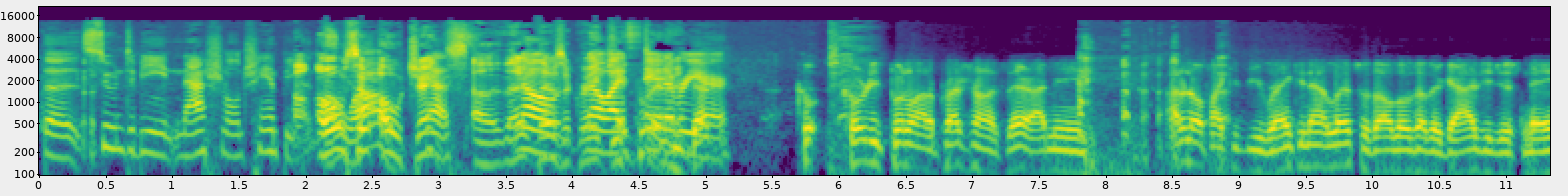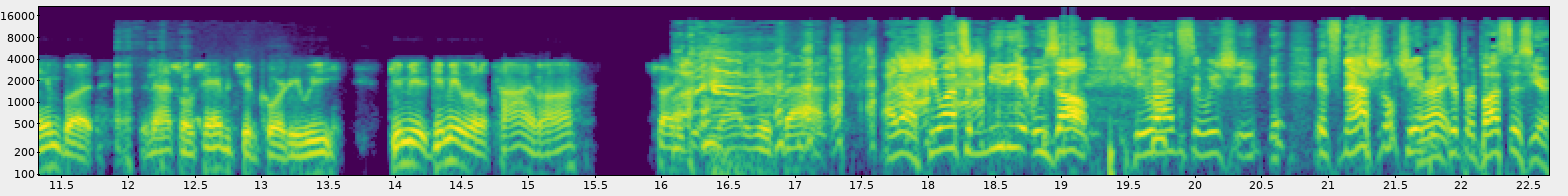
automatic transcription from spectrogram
the soon-to-be national champion. it- oh, so wow. oh, Jinx. yes. Uh, there- no, there's a great. no, I say it every year. Cody's putting a lot of pressure on us there. I mean, I don't know if I could be ranked in that list with all those other guys you just named, but the national championship, Cordy, we give me give me a little time, huh? Trying to get me out of here fast. I know she wants immediate results. She wants to wish you, it's national championship Right. or bust this year.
